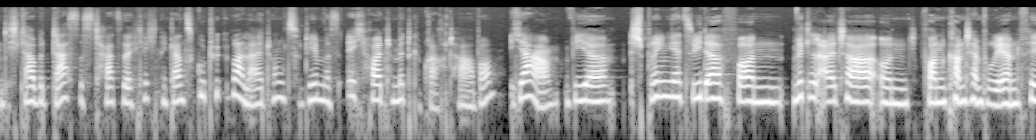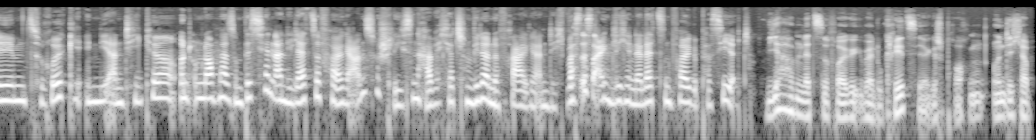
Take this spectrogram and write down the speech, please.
Und ich glaube, das ist tatsächlich eine ganz gute Überleitung zu dem, was ich heute mitgebracht habe. Ja, wir springen jetzt wieder von Mittelalter und von kontemporären Filmen zurück in die Antike. Und um nochmal so ein bisschen an die letzte Folge anzuschließen, habe ich jetzt schon wieder eine Frage an dich. Was ist eigentlich in der letzten Folge passiert? Wir haben letzte Folge über Lucretia gesprochen und ich habe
